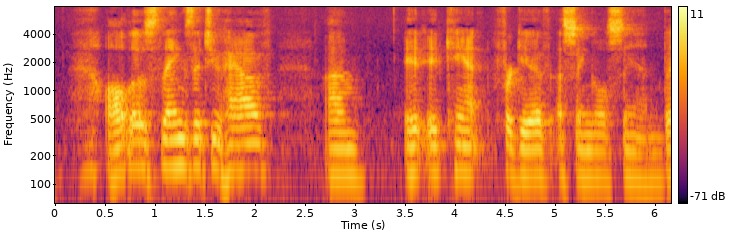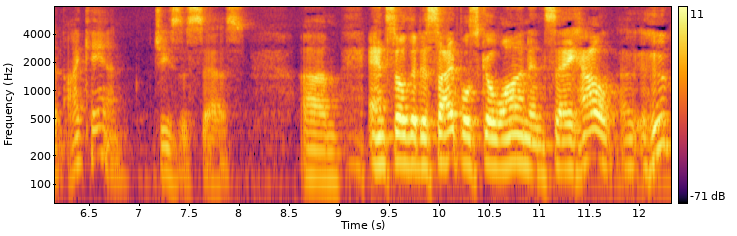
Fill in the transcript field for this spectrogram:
All those things that you have, um, it, it can't forgive a single sin, but I can." Jesus says. Um, and so the disciples go on and say, "How? Who?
